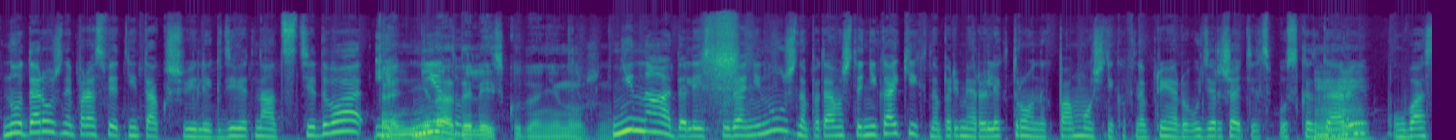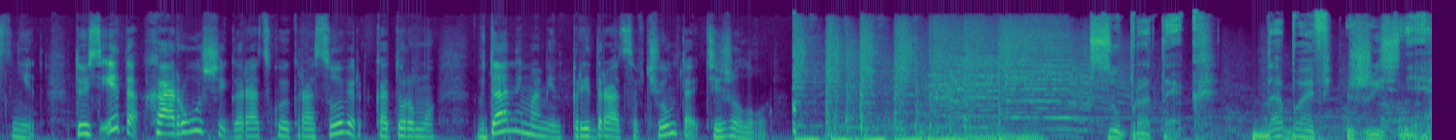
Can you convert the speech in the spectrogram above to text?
но дорожный просвет не так уж велик, 19,2. И а не нету... надо лезть куда не нужно. Не надо лезть куда не нужно, потому что никаких, например, электронных помощников, например, удержатель спуска с горы угу. у вас нет. То есть это хороший городской кроссовер, к которому в данный момент придраться в чем-то тяжело. Супротек. Добавь жизни.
